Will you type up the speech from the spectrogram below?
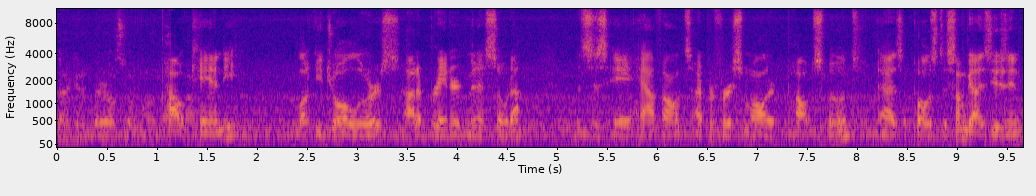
Gotta get a barrel so I'm. Pout Candy, Lucky Joel Lures out of Brainerd, Minnesota. This is a half ounce. I prefer smaller pout spoons as opposed to some guys using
